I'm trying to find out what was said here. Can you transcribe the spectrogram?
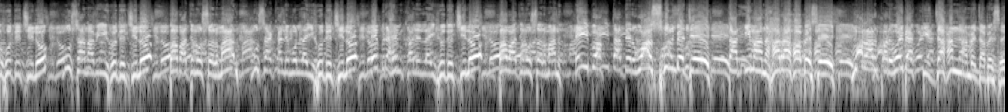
ইহুদি ছিল, মুসা নবী ইহুদি ছিল বাবা যে মুসলমান, মুসা কালিমুল্লাহ ইহুদি ছিল, ইব্রাহিম খালিল্লাহ ইহুদি ছিল বাবা যে মুসলমান। এই বক্তাদের ওয়াজ শুনবে যে তার ইমান হারা হবে সে, মরার পরে ওই ব্যক্তি জাহান নামে যাবে সে।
